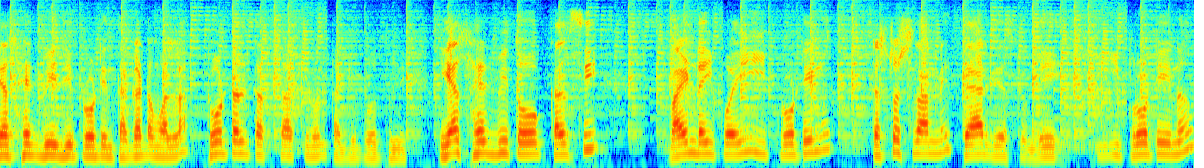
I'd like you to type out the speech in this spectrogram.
ఎస్హెచ్బిజి ప్రోటీన్ తగ్గటం వల్ల టోటల్ టెస్టాస్టిరోన్ తగ్గిపోతుంది. ఎస్హెచ్బితో కలిసి బైండ్ అయిపోయి ఈ ప్రోటీన్ టెస్టోస్టిరాన్ని తయారు చేస్తుంది. ఈ ప్రోటీన్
